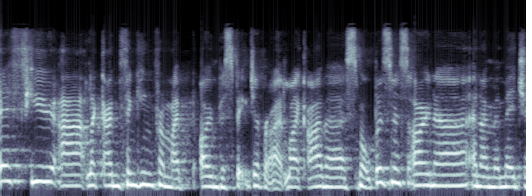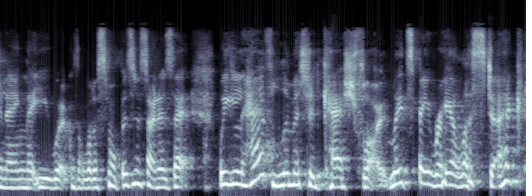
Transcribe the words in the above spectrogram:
if you are like i'm thinking from my own perspective right like i'm a small business owner and i'm imagining that you work with a lot of small business owners that we have limited cash flow let's be realistic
